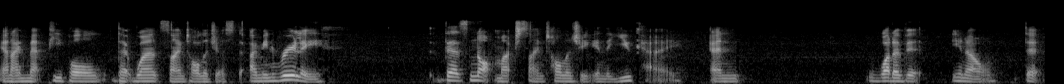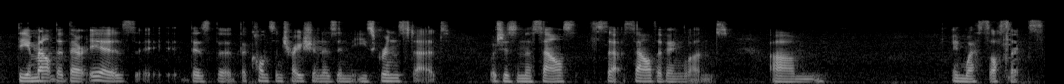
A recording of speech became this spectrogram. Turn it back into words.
And I met people that weren't Scientologists. I mean, really, there's not much Scientology in the UK. And what of it, you know, the, the amount that there is, there's the, the concentration is in East Grinstead, which is in the south, south of England. Um, in West Sussex.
